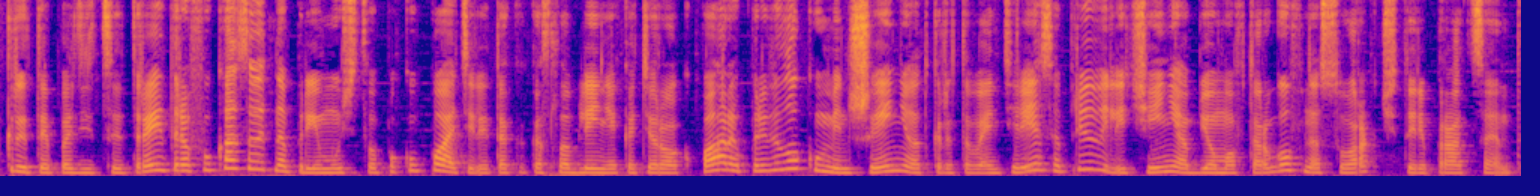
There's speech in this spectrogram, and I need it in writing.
Открытые позиции трейдеров указывают на преимущество покупателей, так как ослабление котировок пары привело к уменьшению открытого интереса при увеличении объемов торгов на 44%.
